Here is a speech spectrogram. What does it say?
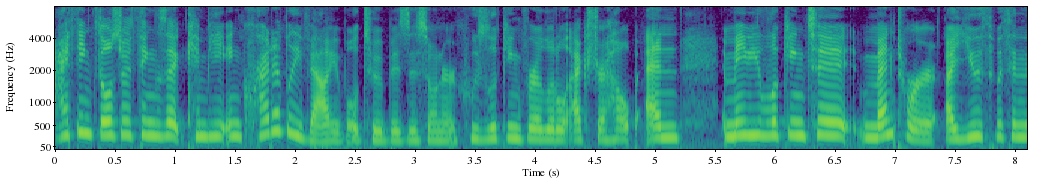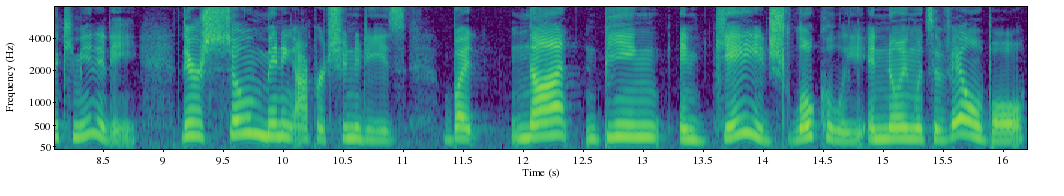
I think those are things that can be incredibly valuable to a business owner who's looking for a little extra help and maybe looking to mentor a youth within the community. There's so many opportunities, but not being engaged locally in knowing what's available,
